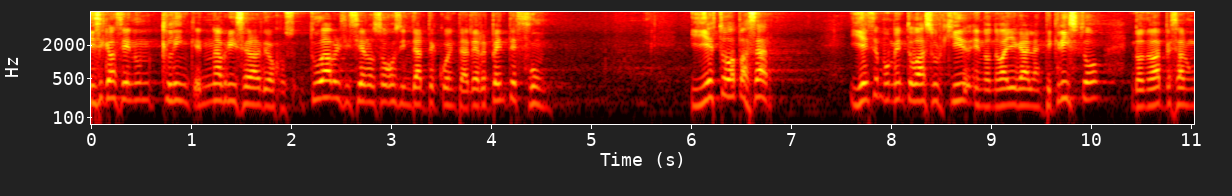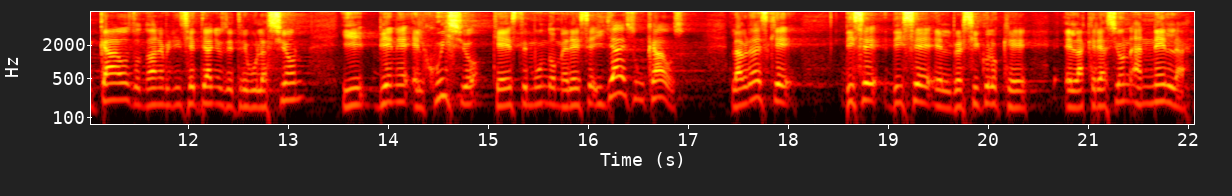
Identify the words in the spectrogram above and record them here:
Dice que va a ser en un clink, en un abrir y de ojos. Tú abres y cierras los ojos sin darte cuenta. De repente, ¡fum! Y esto va a pasar. Y ese momento va a surgir en donde va a llegar el anticristo, donde va a empezar un caos, donde van a venir siete años de tribulación y viene el juicio que este mundo merece. Y ya es un caos. La verdad es que dice, dice el versículo que la creación anhela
